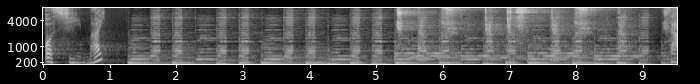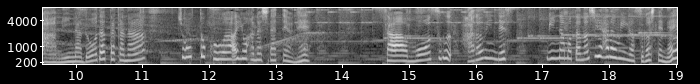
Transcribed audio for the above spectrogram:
おしまいさあみんなどうだったかな？ちょっと怖いお話だったよね。さあもうすぐハロウィンです。みんなも楽しいハロウィンを過ごしてね。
